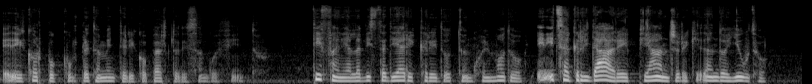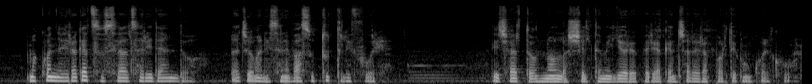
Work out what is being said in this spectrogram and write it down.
ed il corpo completamente ricoperto di sangue finto. Tiffany, alla vista di Eric ridotto in quel modo, inizia a gridare e piangere chiedendo aiuto, ma quando il ragazzo si alza ridendo, la giovane se ne va su tutte le furie. Di certo non la scelta migliore per riagganciare rapporti con qualcuno.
